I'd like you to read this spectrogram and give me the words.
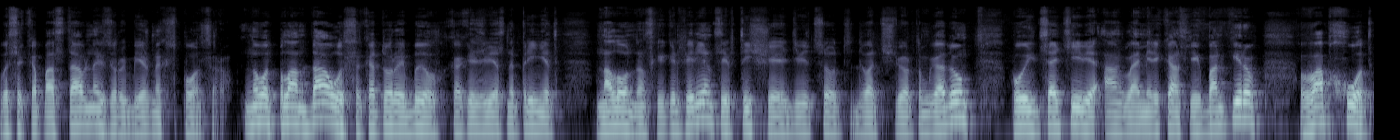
высокопоставленных зарубежных спонсоров. Но вот план Дауса, который был, как известно, принят на лондонской конференции в 1924 году по инициативе англо-американских банкиров, в обход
